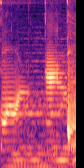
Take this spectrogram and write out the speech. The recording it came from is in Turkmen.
Hello.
